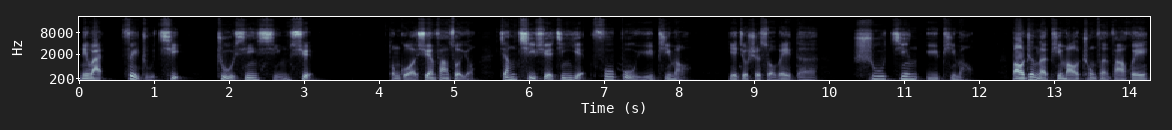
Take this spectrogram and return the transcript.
另外，肺主气，助心行血，通过宣发作用，将气血津液敷布于皮毛，也就是所谓的输精于皮毛，保证了皮毛充分发挥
